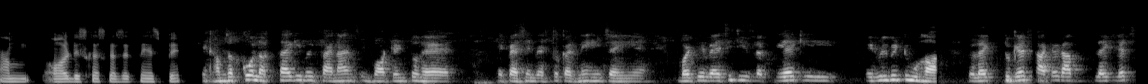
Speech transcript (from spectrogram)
हम और डिस्कस कर सकते हैं इस पे एक हम सबको लगता है कि भाई फाइनेंस इंपॉर्टेंट तो है एक पैसे इन्वेस्ट तो करने ही चाहिए बट ये वैसी चीज लगती है कि इट विल बी टू हार्ड तो लाइक टू गेट स्टार्टेड आप लाइक लेट्स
